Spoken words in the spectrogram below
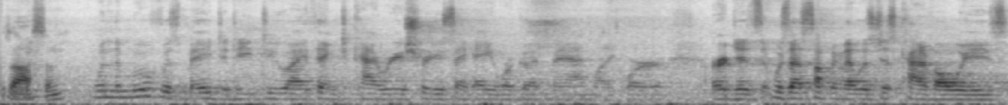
was awesome. When the move was made, did he do anything to kind of reassure you, say, "Hey, we're good, man"? Like we're, or did, was that something that was just kind of always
